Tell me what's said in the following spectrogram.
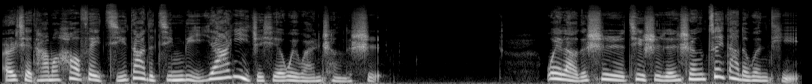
而且他们耗费极大的精力压抑这些未完成的事。未了的事既是人生最大的问题，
